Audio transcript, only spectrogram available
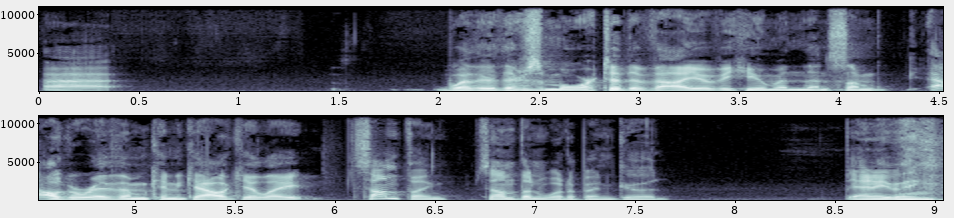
uh whether there's more to the value of a human than some algorithm can calculate. Something. Something would have been good. Anything?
